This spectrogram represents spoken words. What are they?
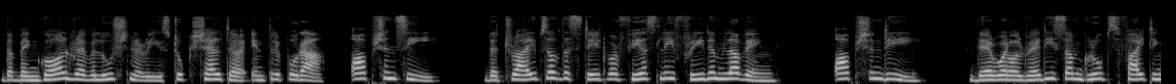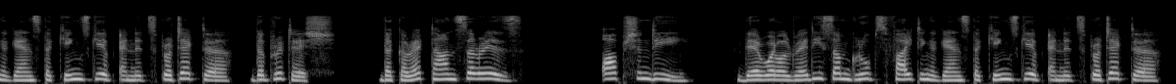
The Bengal revolutionaries took shelter in Tripura. Option C. The tribes of the state were fiercely freedom-loving. Option D. There were already some groups fighting against the King's Gib and its protector, the British. The correct answer is Option D. There were already some groups fighting against the King's Gib and its protector,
